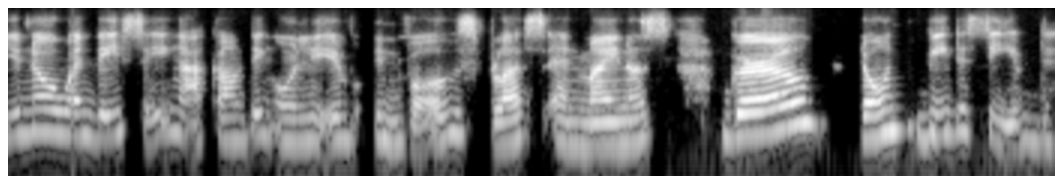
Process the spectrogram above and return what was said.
you know when they say nga accounting only involves plus and minus, girl, don't be deceived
